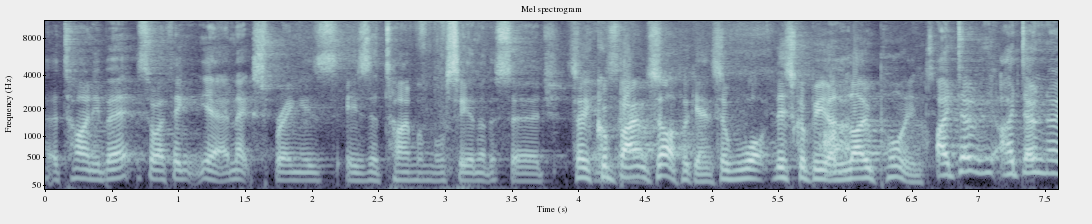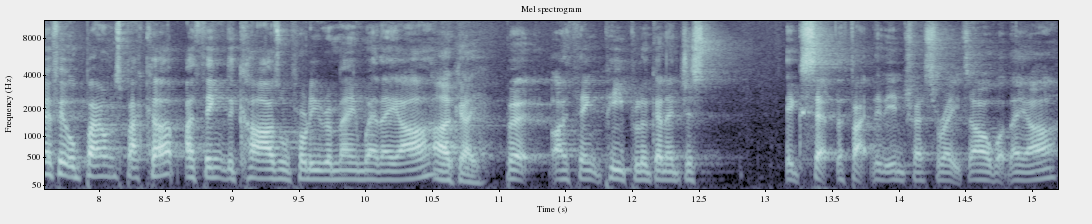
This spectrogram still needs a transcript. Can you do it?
a, a tiny bit, so I think yeah, next spring is is a time when we'll see another surge. So it could sales. bounce up again. So what? This could be a Uh, low point. I don't I don't know if it will bounce back up. I think the cars will probably remain where they are. Okay. But I think people are going to just accept the fact that the interest rates are what they are.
